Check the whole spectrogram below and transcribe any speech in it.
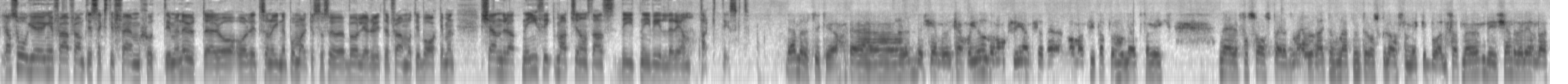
Jag såg ju ungefär fram till 65-70 minuter och, och, lite som du är inne på Marcus så böljade det lite fram och tillbaka. Men kände du att ni fick matchen någonstans dit ni ville rent taktiskt? Ja, men det tycker jag. Eh, det kände väl kanske Djurgården också egentligen eh, om man tittar på hur lågt de gick Nere i försvarsspelet. Man hade räknat med att inte de skulle ha så mycket boll. Så att, men vi kände väl ändå att,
